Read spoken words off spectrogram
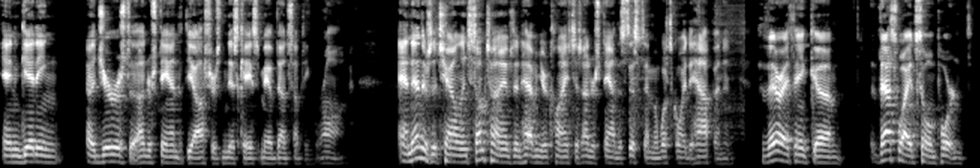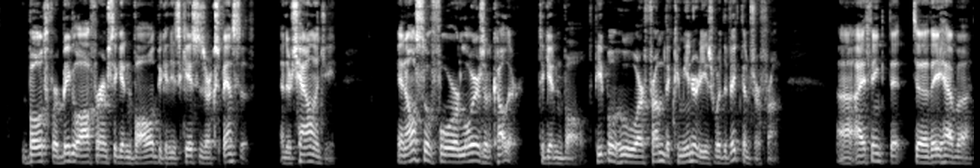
in getting uh, jurors to understand that the officers in this case may have done something wrong. And then there's a challenge sometimes in having your clients just understand the system and what's going to happen. And there, I think um, that's why it's so important, both for big law firms to get involved because these cases are expensive and they're challenging, and also for lawyers of color to get involved, people who are from the communities where the victims are from. Uh, I think that uh, they have a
